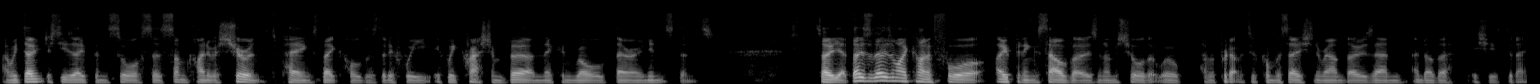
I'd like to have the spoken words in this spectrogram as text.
and we don't just use open source as some kind of assurance to paying stakeholders that if we if we crash and burn they can roll their own instance so yeah those are those are my kind of four opening salvos and i'm sure that we'll have a productive conversation around those and and other issues today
